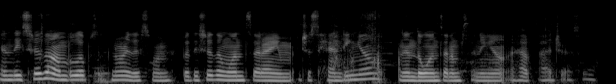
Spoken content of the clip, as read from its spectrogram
And these are the envelopes, ignore this one, but these are the ones that I'm just handing out. And then the ones that I'm sending out I have addresses.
